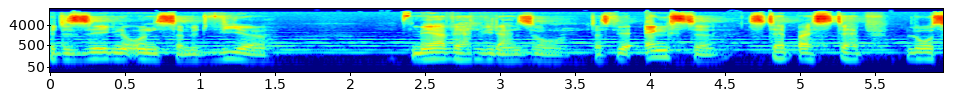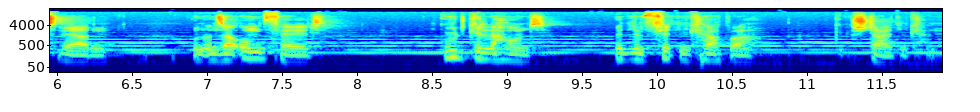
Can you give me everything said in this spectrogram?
Bitte segne uns, damit wir mehr werden wie dein Sohn, dass wir Ängste Step by Step loswerden und unser Umfeld gut gelaunt mit einem fitten Körper gestalten können.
